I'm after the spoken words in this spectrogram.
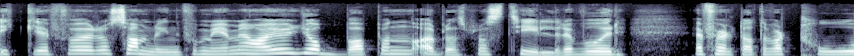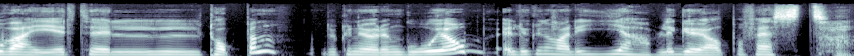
Ikke for å sammenligne for mye, men jeg har jo jobba på en arbeidsplass tidligere hvor jeg følte at det var to veier til toppen. Du kunne gjøre en god jobb, eller du kunne være jævlig gøyal på fest. Eh,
